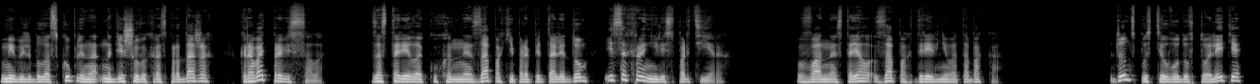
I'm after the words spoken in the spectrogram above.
Мебель была скуплена на дешевых распродажах, кровать провисала. Застарелые кухонные запахи пропитали дом и сохранились в портьерах. В ванной стоял запах древнего табака. Джон спустил воду в туалете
